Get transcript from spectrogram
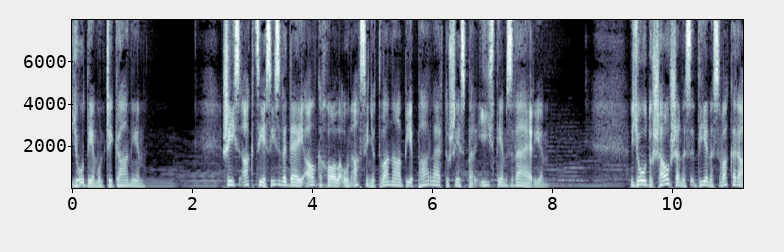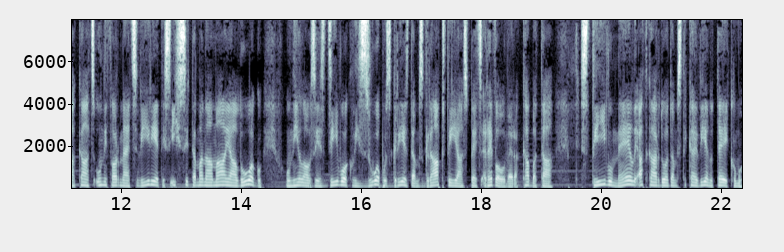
jūdiem un čigāniem? Šīs akcijas izvedēji alkohola un asiņu tvanā bija pārvērtušies par īstiem zvēriem. Jūdu šaušanas dienas vakarā kāds uniformēts vīrietis izsita manā mājā logu un ielauzies dzīvoklī zobus griezdams grābstījās pēc revolvera kabatā, stīvu mēli atkārdodams tikai vienu teikumu:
